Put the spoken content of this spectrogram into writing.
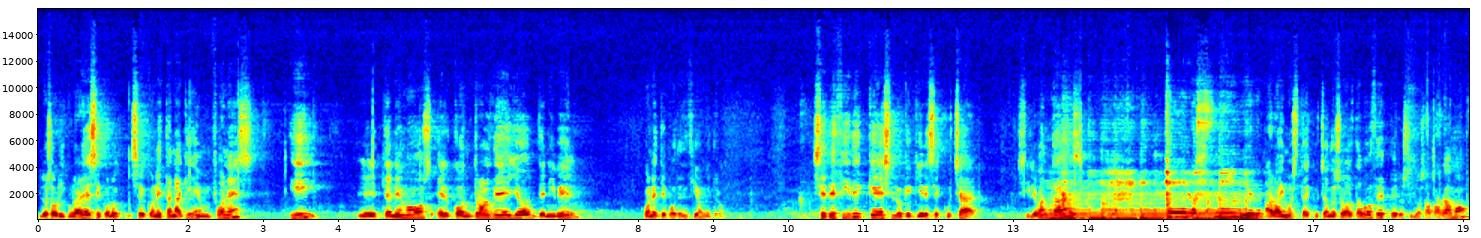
Los auriculares se, conectan aquí en fones y eh, tenemos el control de ellos de nivel con este potenciómetro. Se decide qué es lo que quieres escuchar. Si levantas, ahora mismo se está escuchando solo altavoces, pero si los apagamos,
